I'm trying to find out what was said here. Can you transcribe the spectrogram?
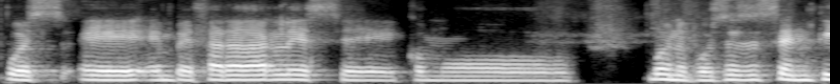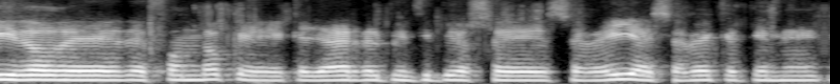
pues eh, empezar a darles eh, como, bueno, pues ese sentido de, fondo que, ya desde el principio se, se, veía y se ve que tiene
